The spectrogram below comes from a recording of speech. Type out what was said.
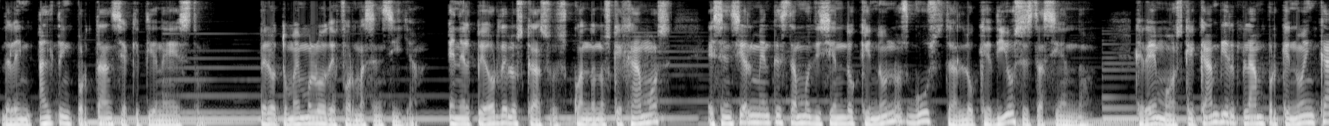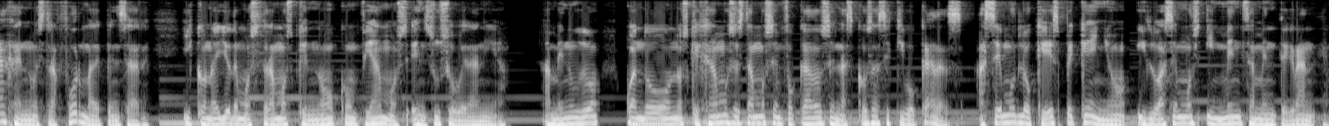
de la alta importancia que tiene esto. Pero tomémoslo de forma sencilla. En el peor de los casos, cuando nos quejamos, esencialmente estamos diciendo que no nos gusta lo que Dios está haciendo. Queremos que cambie el plan porque no encaja en nuestra forma de pensar y con ello demostramos que no confiamos en su soberanía. A menudo, cuando nos quejamos, estamos enfocados en las cosas equivocadas. Hacemos lo que es pequeño y lo hacemos inmensamente grande.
